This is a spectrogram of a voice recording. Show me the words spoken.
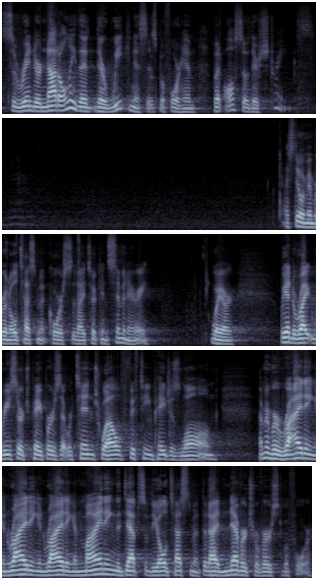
surrender not only the, their weaknesses before him, but also their strengths. I still remember an Old Testament course that I took in seminary where we had to write research papers that were 10, 12, 15 pages long. I remember writing and writing and writing and mining the depths of the Old Testament that I had never traversed before.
